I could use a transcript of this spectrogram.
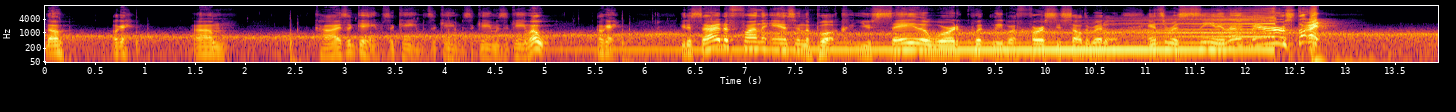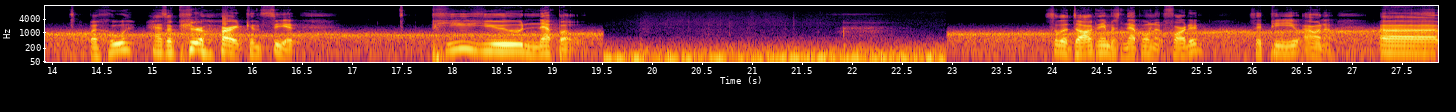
No? Okay. Um, Kai, it's a game. It's a game. It's a game. It's a game. It's a game. Oh! Okay. You decide to find the answer in the book. You say the word quickly, but first you solve the riddle. Answer is seen in the mirror. Stop it! But who has a pure heart can see it. P.U. Nepo. So the dog name is Nepo and it farted? Say P.U.? I don't know. Uh,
